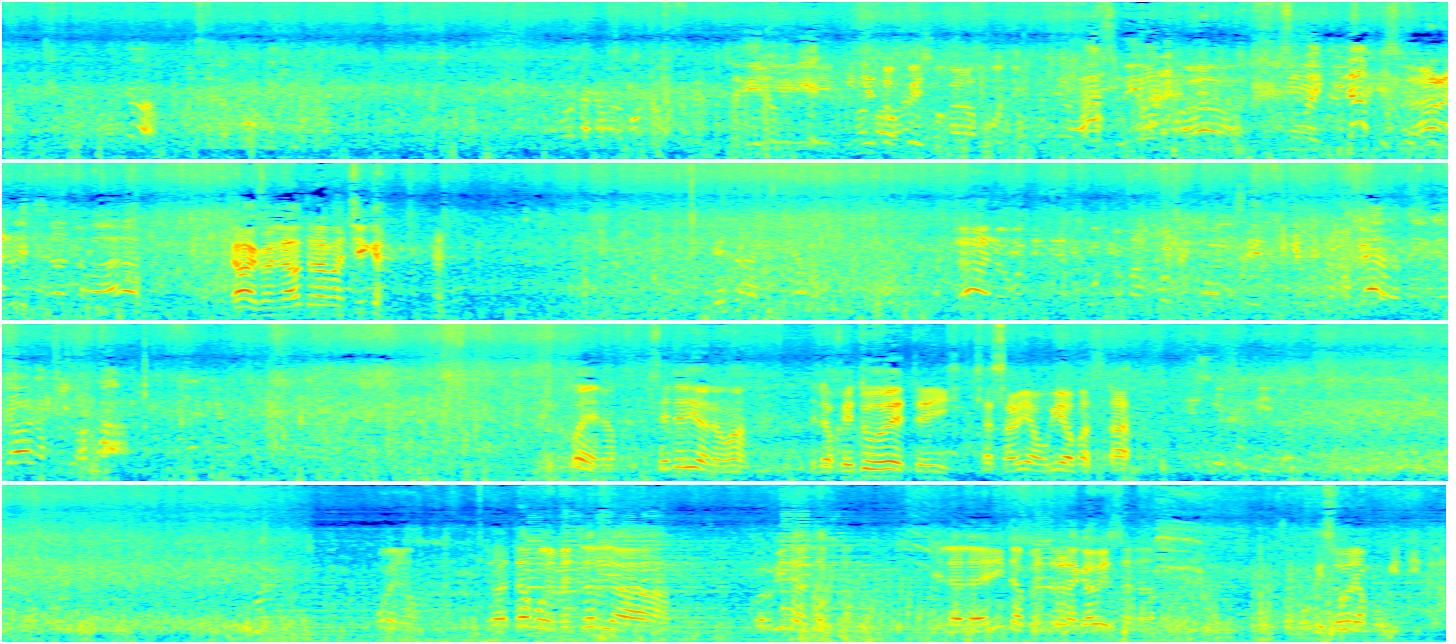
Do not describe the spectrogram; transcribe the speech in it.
Acá. Lo que quieras. 500 pesos cada foto. Ah, subió ahora. Ah, Sube alquilaje, sube. Ah, Ah, con la otra más chica. Claro, vos tenías que coger más cosas y yo hice 10 metros más Claro, me quedaban las chivas acá. Bueno, se le dio nomás el objetivo este y ya sabíamos que iba a pasar. 18 kilos. Bueno, tratamos de meter la corvina en la, en la laderita para entrar a la cabeza nada más. Como que sobra un poquitito.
